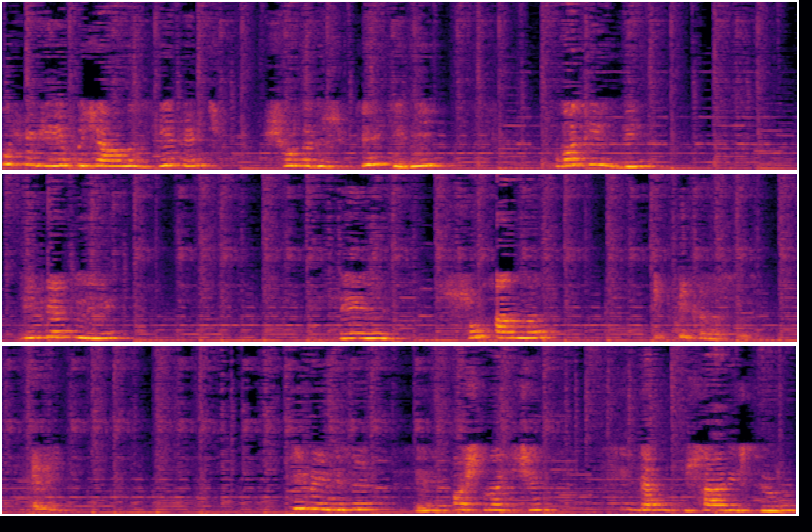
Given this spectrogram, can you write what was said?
Bugünkü yapacağımız yemek şurada gözüktüğü gibi domatesli, biberli, e, soğanlı ekmek arası. Evet. Yemeğimize e, başlamak için sizden müsaade istiyorum.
